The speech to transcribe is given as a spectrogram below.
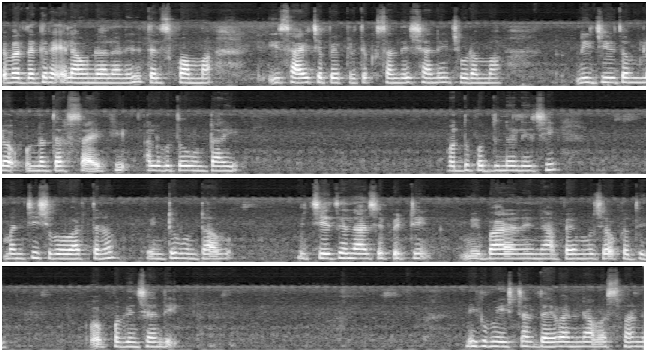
ఎవరి దగ్గర ఎలా ఉండాలనేది తెలుసుకో అమ్మా. ఈ సాయి చెప్పే ప్రతి ఒక్క సందేశాన్ని చూడమ్మా. నీ జీవితంలో ఉన్నత స్థాయికి అలుగుతూ ఉంటాయి. పొద్దు పొద్దున్నే లేచి మంచి శుభవార్తను వింటూ ఉంటావు. మీ చేతులను ఆశపెట్టి మీ భారాన్ని నాపై మూచొకది ఒప్పగించండి. మీకు మీ ఇష్టం దైవాన్ని నామస్మరణ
